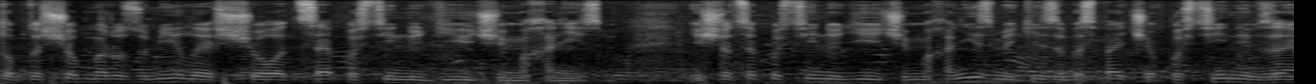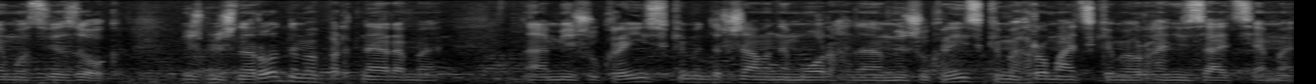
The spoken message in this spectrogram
Тобто, щоб ми розуміли, що це постійно діючий механізм, і що це постійно діючий механізм, який забезпечує постійний взаємозв'язок між міжнародними партнерами, між українськими державними органами, між українськими громадськими організаціями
